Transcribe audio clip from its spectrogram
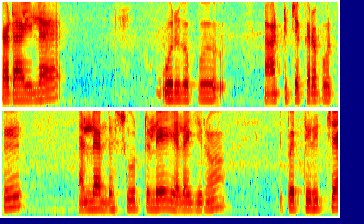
கடாயில் ஒரு கப்பு நாட்டு சக்கரை போட்டு நல்லா அந்த சூட்டில் இலகிரும். இப்போ திரிச்ச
